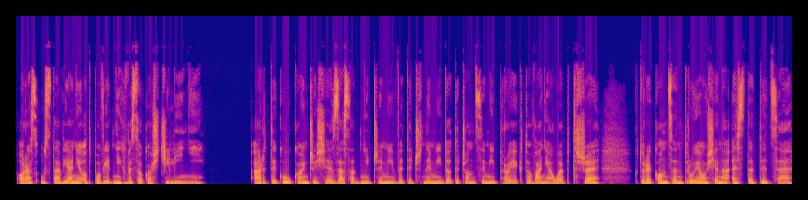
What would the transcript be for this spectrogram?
oraz ustawianie odpowiednich wysokości linii. Artykuł kończy się zasadniczymi wytycznymi dotyczącymi projektowania Web3, które koncentrują się na estetyce,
